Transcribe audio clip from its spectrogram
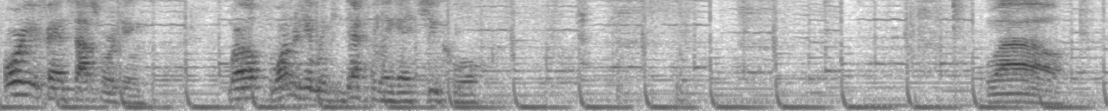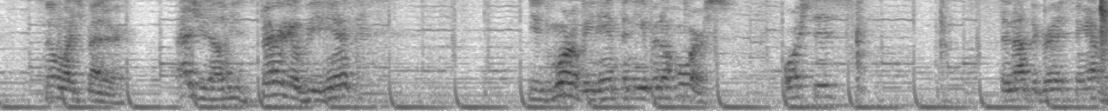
Or your fan stops working. Well, Wonder Human can definitely get you cool. Wow. So much better. As you know, he's very obedient. He's more obedient than even a horse. Horses, they're not the greatest thing ever.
